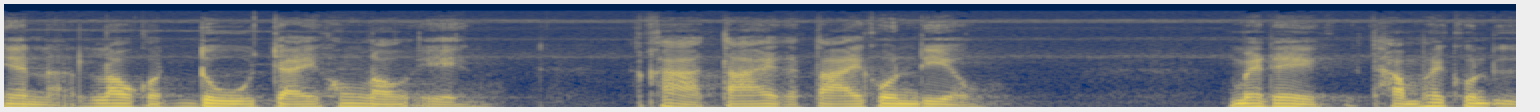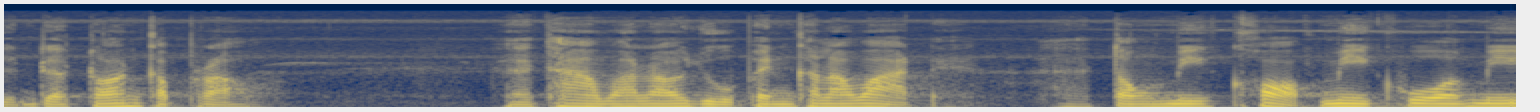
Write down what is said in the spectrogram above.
เนี่ยนะเราก็ดูใจของเราเอง ข้าตายก็ตายคนเดียว ไม่ได้ทำให้คนอื่นเดือดร้อนกับเรา ถ้าว่าเราอยู่เป็นฆราวาสต้องมีขอบมีครัวมี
